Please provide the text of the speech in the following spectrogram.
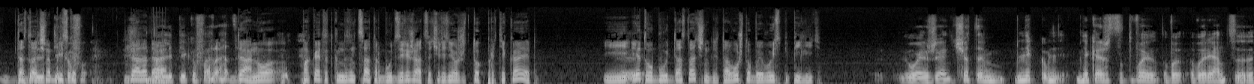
достаточно Доли близко, пиков- да-да-да, Доли пикофарад. Да, но пока этот конденсатор будет заряжаться, через него же ток протекает. И Э. этого будет достаточно для того, чтобы его испепелить. Ой, Жень, что-то мне, мне, мне кажется, твой вариант э,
